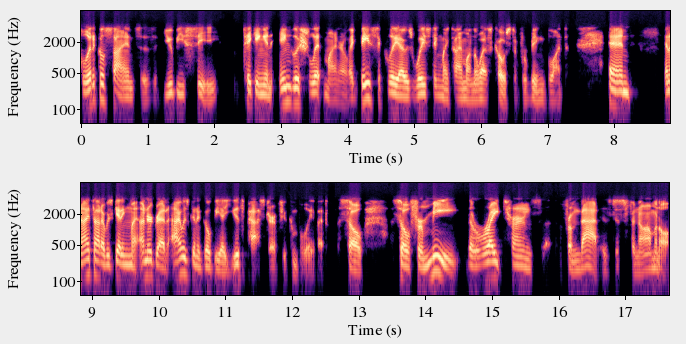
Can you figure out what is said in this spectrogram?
political sciences at UBC taking an English lit minor. Like basically I was wasting my time on the West Coast if we're being blunt. And, and I thought I was getting my undergrad. I was going to go be a youth pastor, if you can believe it. So, so for me, the right turns from that is just phenomenal.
